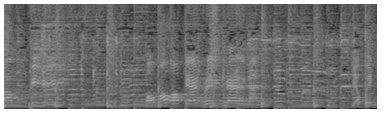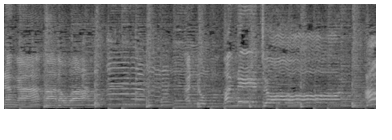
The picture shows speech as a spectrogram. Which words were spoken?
คำพีร์ออกเมาออกแกนเพลงแค่นั้น อยากเป็นนางงา พรนจรอา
